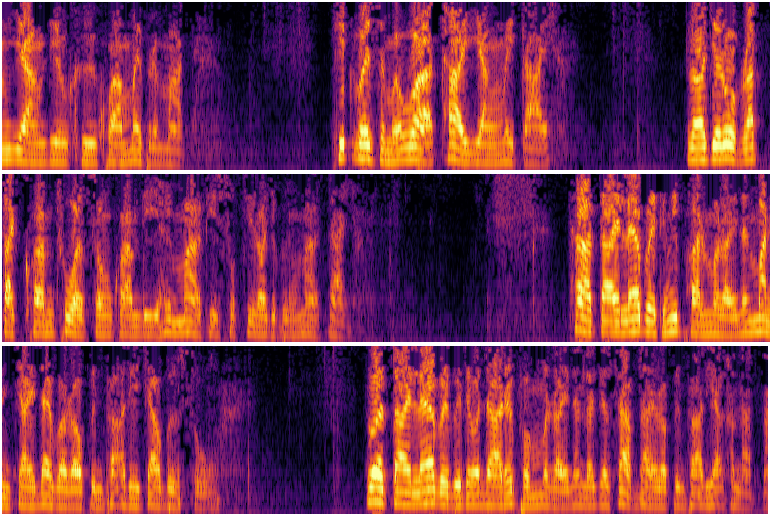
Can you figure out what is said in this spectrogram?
ำอย่างเดียวคือความไม่ประมาท คิดไว้เสมอว่าถ้ายังไม่ตาย เราจะรวบรัดตัดความชั่วทรงความดีให้มากที่สุดที่เราจะพึงมากได้ ถ้าตายแล้วไปถึงนิพพานเมื่อไหร่นั้นมั่นใจได้ว่าเราเป็นพระอริยเจ้าเบื้องสูง ว่าตายแล้วไปเป็นเทวดาหรือผมเมื่อไรนั้น เราจะทราบได้เราเป็นพระอริยะขนาดไหน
